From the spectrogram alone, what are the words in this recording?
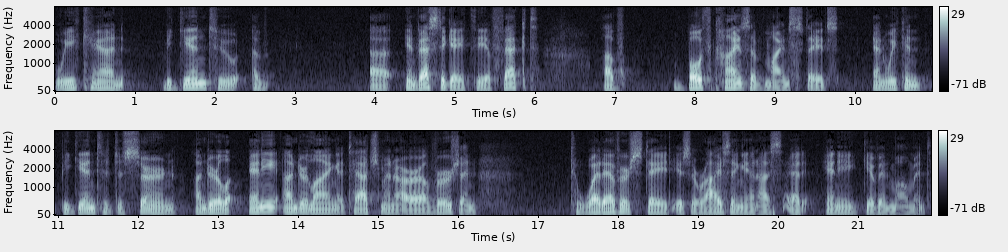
we can begin to uh, uh, investigate the effect of both kinds of mind states, and we can begin to discern under, any underlying attachment or aversion to whatever state is arising in us at any given moment.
